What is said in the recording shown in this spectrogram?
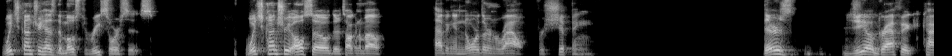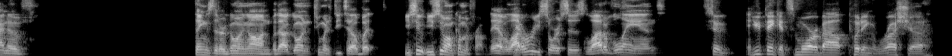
Which country has the most resources? Which country also, they're talking about having a northern route for shipping. There's geographic kind of things that are going on without going into too much detail, but you see you see where I'm coming from. They have a lot of resources, a lot of land. So you think it's more about putting Russia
